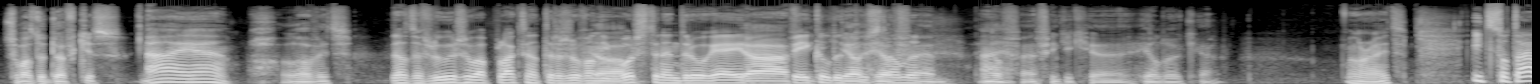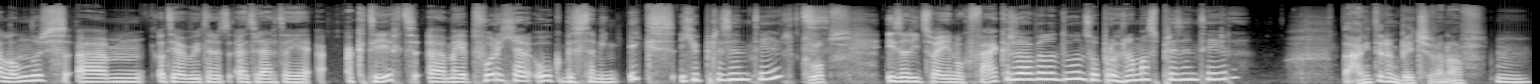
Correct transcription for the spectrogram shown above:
Zoals de Dufjes. Ah ja. Oh, love it. Dat de vloer zo wat plakt, dat er zo van die worsten en droog eieren, Ja, vind ik pekelde heel, toestanden. Heel fijn. Ah, Heel ja. fijn, vind ik eh, heel leuk, ja. Alright. Iets totaal anders. ehm want ja, we weten het uiteraard dat je acteert. eh, maar je hebt vorig jaar ook Bestemming X gepresenteerd. Klopt. Is dat iets wat je nog vaker zou willen doen, zo programma's presenteren? Dat hangt er een beetje van af. Mm.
